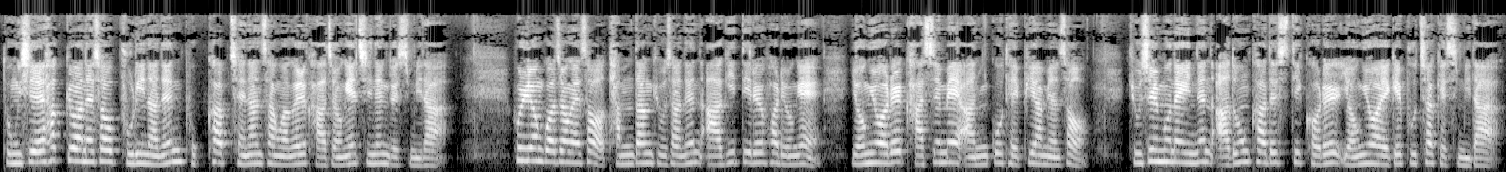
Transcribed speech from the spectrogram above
동시에 학교 안에서 불이 나는 복합 재난 상황을 가정해 진행됐습니다. 훈련 과정에서 담당 교사는 아기띠를 활용해 영유아를 가슴에 안고 대피하면서 교실문에 있는 아동카드 스티커를 영유아에게 부착했습니다.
